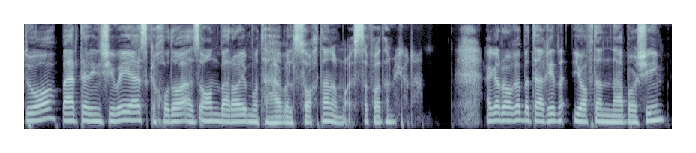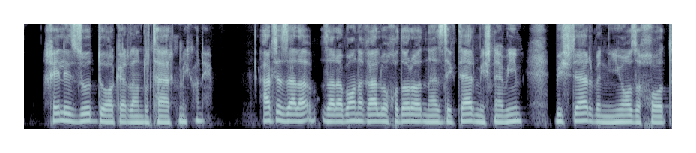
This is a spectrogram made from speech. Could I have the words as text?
دعا برترین شیوه است که خدا از آن برای متحول ساختن ما استفاده می‌کنه اگر راغب به تغییر یافتن نباشیم خیلی زود دعا کردن رو ترک می‌کنیم. هرچه ضربان قلب خدا را نزدیکتر میشنویم بیشتر به نیاز خود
